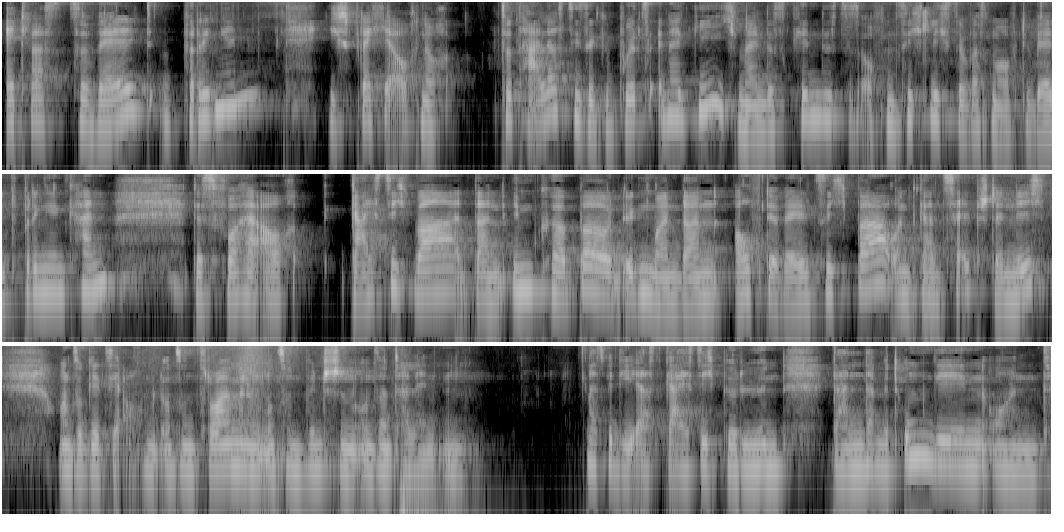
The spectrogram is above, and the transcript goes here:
etwas zur Welt bringen. Ich spreche auch noch total aus dieser Geburtsenergie. Ich meine, das Kind ist das Offensichtlichste, was man auf die Welt bringen kann. Das vorher auch geistig war, dann im Körper und irgendwann dann auf der Welt sichtbar und ganz selbstständig. Und so geht's ja auch mit unseren Träumen und unseren Wünschen und unseren Talenten dass wir die erst geistig berühren, dann damit umgehen und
